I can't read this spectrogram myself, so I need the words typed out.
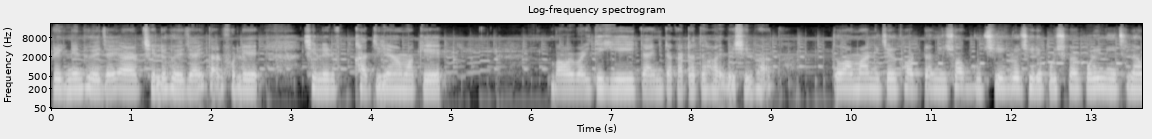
প্রেগনেন্ট হয়ে যাই আর ছেলে হয়ে যায় তার ফলে ছেলের খাতিরে আমাকে বাবার বাড়িতে গিয়েই টাইমটা কাটাতে হয় বেশিরভাগ। তো আমার নিচের ঘরটা আমি সব গুছিয়ে এগুলো ঝেড়ে পরিষ্কার করে নিয়েছিলাম।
